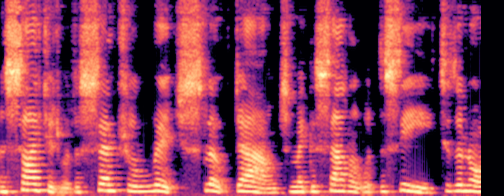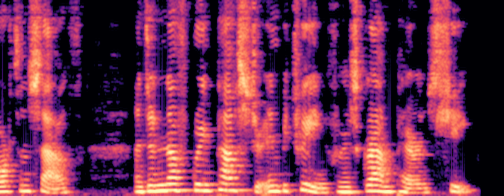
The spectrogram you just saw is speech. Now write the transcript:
and sited with a central ridge sloped down to make a saddle with the sea to the north and south, and enough green pasture in between for his grandparents' sheep.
